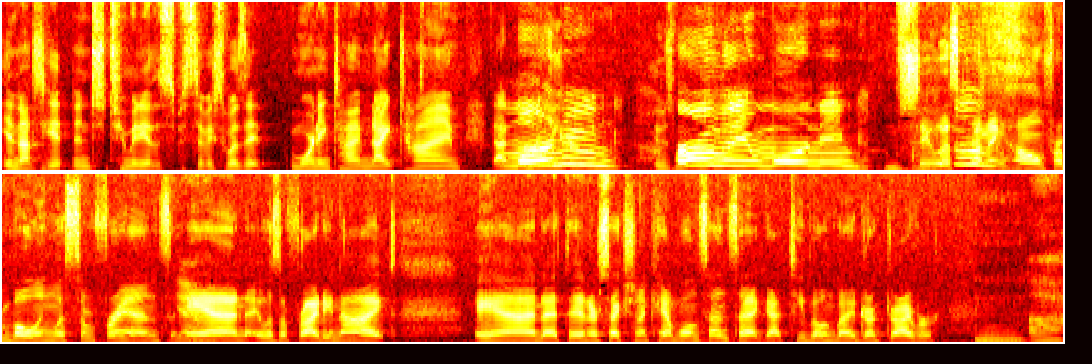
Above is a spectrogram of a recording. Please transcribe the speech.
and not to get into too many of the specifics, was it morning time, nighttime? That morning. it was early morning. She was coming home from bowling with some friends, yeah. and it was a Friday night and at the intersection of Campbell and Sunset got T-boned by a drunk driver. Mm.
